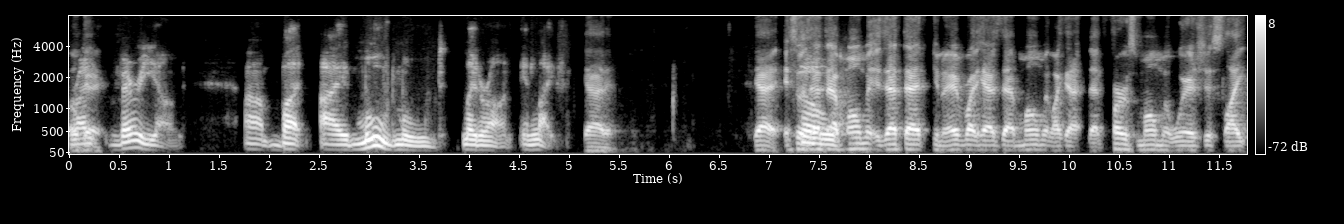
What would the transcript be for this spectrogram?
right? Okay. Very young, um, but I moved, moved later on in life. Got it. Yeah. So, so is that that moment? Is that that you know everybody has that moment like that that first moment where it's just like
